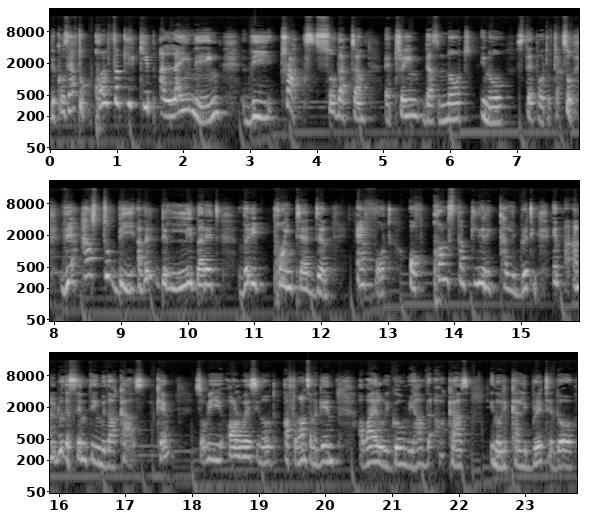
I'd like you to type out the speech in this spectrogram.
because you have to constantly keep aligning the tracks so that um, a train does not, you know, step out of track. So there has to be a very deliberate, very pointed um, effort of constantly recalibrating. And, and we do the same thing with our cars, okay? So we always, you know, after once and again, a while we go, we have the, our cars, you know, recalibrated or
